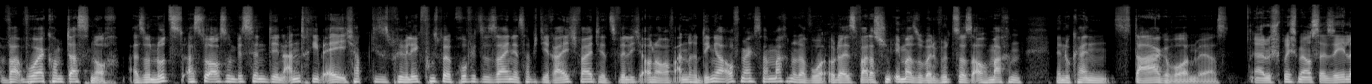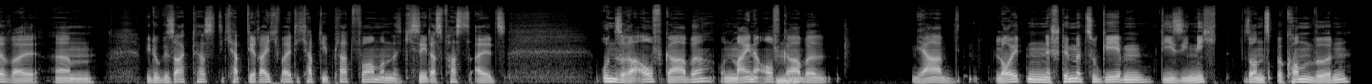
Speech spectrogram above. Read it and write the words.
woher kommt das noch? Also nutzt, hast du auch so ein bisschen den Antrieb, ey, ich habe dieses Privileg, Fußballprofi zu sein, jetzt habe ich die Reichweite, jetzt will ich auch noch auf andere Dinge aufmerksam machen? Oder, wo, oder ist, war das schon immer so, weil würdest du das auch machen, wenn du kein Star geworden wärst? Ja, du sprichst mir aus der Seele, weil, ähm, wie du gesagt hast, ich habe die Reichweite, ich habe die Plattform und ich sehe das fast als unsere Aufgabe und meine Aufgabe, mhm. ja, Leuten eine Stimme zu geben, die sie nicht sonst bekommen würden.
